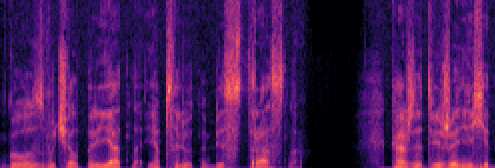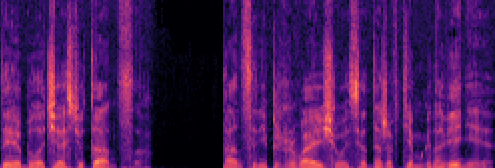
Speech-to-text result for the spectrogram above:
Голос звучал приятно и абсолютно бесстрастно. Каждое движение Хидея было частью танца. Танца, не прерывающегося даже в те мгновения,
